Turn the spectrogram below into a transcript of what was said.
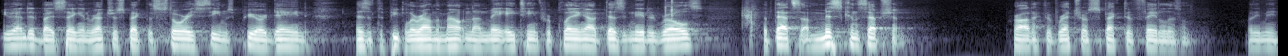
You ended by saying, in retrospect, the story seems preordained as if the people around the mountain on May 18th were playing out designated roles, but that's a misconception, product of retrospective fatalism. What do you mean?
